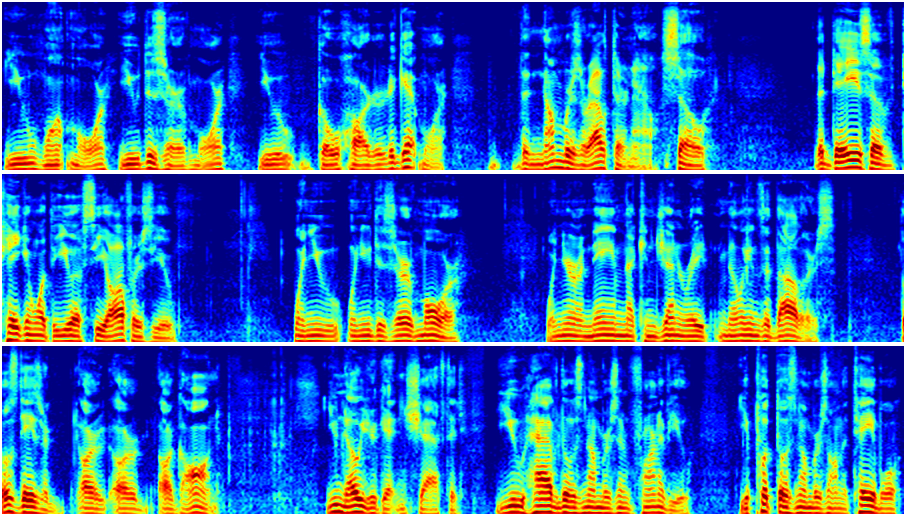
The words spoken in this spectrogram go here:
You want more, you deserve more, you go harder to get more. The numbers are out there now. So the days of taking what the UFC offers you when you when you deserve more, when you're a name that can generate millions of dollars, those days are are are, are gone. You know you're getting shafted you have those numbers in front of you. You put those numbers on the table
